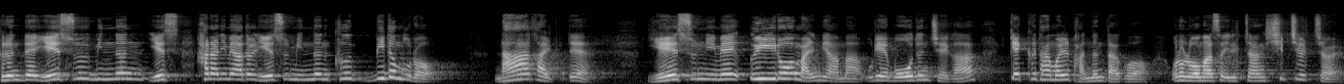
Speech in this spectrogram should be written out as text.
그런데 예수 믿는 예수 하나님의 아들 예수 믿는 그 믿음으로 나아갈 때 예수님의 의로 말미암아 우리의 모든 죄가 깨끗함을 받는다고 오늘 로마서 1장 17절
